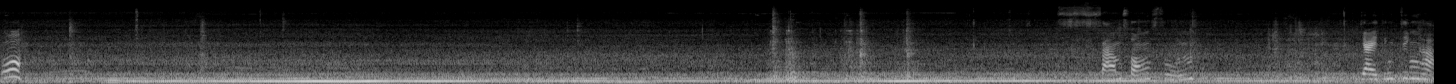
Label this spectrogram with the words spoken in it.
โอ้ สองศูนย์ใหญ่จริง ๆ ค่ะ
